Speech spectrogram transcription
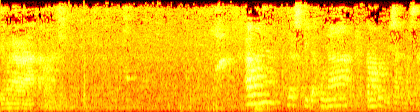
di menara apa lagi? Awalnya dia tidak punya kemampuan bisa masa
